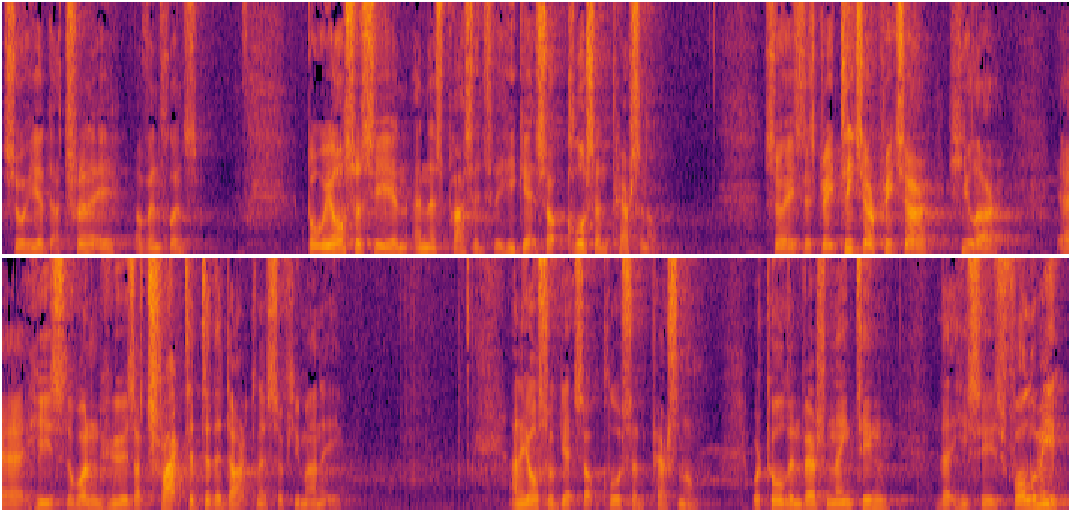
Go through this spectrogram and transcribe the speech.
so he had a trinity of influence. But we also see in, in this passage that he gets up close and personal. So he's this great teacher, preacher, healer, uh, he's the one who is attracted to the darkness of humanity. And he also gets up close and personal. We're told in verse 19 that he says, Follow me,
